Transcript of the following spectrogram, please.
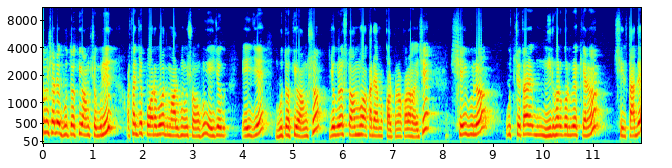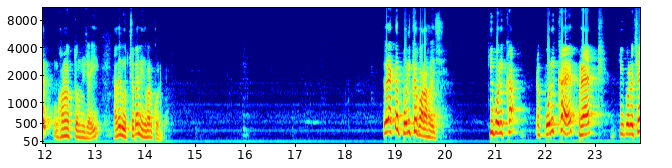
অনুসারে ভূতকীয় অংশগুলির, অর্থাৎ যে পর্বত, মালভূমি, সমভূমি, এই যে এই যে ভূতকীয় অংশ, যেগুলো স্তম্ভ আকারে আমার কল্পনা করা হয়েছে, সেইগুলো উচ্চতা নির্ভর করবে কেন? তাদের ঘনত্ব অনুযায়ী। তাদের উচ্চতা নির্ভর করবে। এবার একটা পরীক্ষা করা হয়েছে। কি পরীক্ষা? পরীক্ষায় প্র্যাট কি করেছে?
